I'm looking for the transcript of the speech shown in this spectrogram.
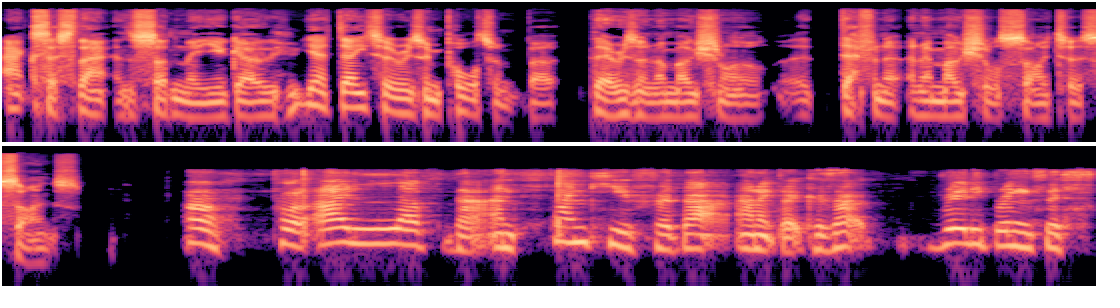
access that, and suddenly you go, yeah, data is important, but there is an emotional, definite, an emotional side to science. Oh, Paul, I love that. And thank you for that anecdote because that really brings this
